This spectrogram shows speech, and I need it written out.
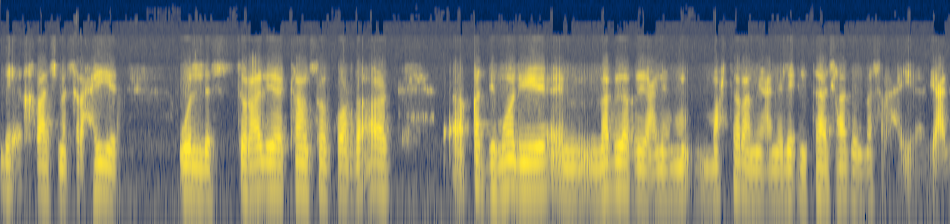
لإخراج مسرحية وال Australia Council for the Arts قدموا لي مبلغ يعني محترم يعني لإنتاج هذه المسرحية. يعني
